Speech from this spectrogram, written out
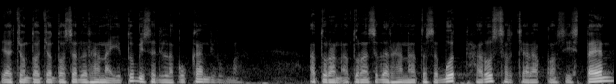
Ya, contoh-contoh sederhana itu bisa dilakukan di rumah aturan-aturan sederhana tersebut harus secara konsisten,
